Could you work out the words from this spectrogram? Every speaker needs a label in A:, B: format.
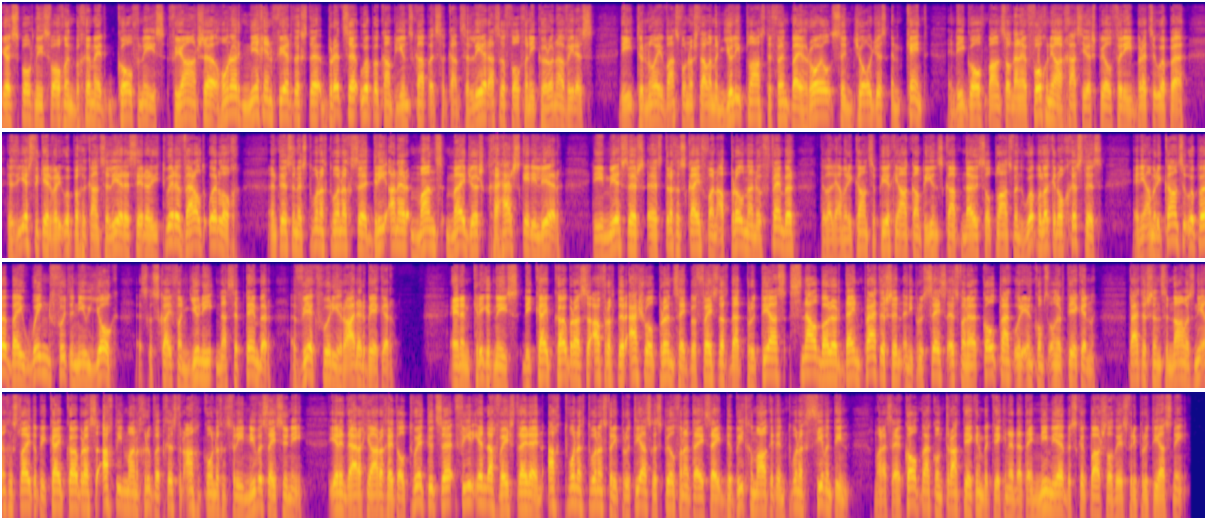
A: Jou sportnuus vanoggend begin met golfnuus. Verjaar se 149ste Britse Ope Kampioenskap is gekanselleer as gevolg van die koronavirus. Die toernooi was veronderstel om in Julie plaas te vind by Royal St George's in Kent en die golfbaan sal dan nou volgende jaar gasheer speel vir die Britse Ope. Dis die eerste keer wat die Ope gekanselleer is sedert die Tweede Wêreldoorlog. Intussen is 2020 se drie ander mans majors geherskeduleer. Die meesters is teruggeskuif van April na November terwyl die Amerikaanse PGA Kampioenskap nou sal plaasvind hopelik in Augustus en die Amerikaanse Ope by Winged Foot in New York is geskuif van Junie na September, 'n week voor die Ryder beker. En in cricketnuus, die Cape Cobra se afrigter Ashwell Prince het bevestig dat Proteas snelbouler Dane Patterson in die proses is van 'n Colpack ooreenkoms onderteken. Patterson se naam is nie ingesluit op die Cape Cobra se 18-man groep wat gister aangekondig is vir die nuwe seisoen nie. Die 31-jarige het al 2 toetse, 4 eendagwedstryde en 8 2020s vir die Proteas gespeel vandat hy sy debuut gemaak het in 2017, maar as hy 'n callback kontrak teken, beteken dit dat hy nie meer beskikbaar sal wees vir die Proteas nie.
